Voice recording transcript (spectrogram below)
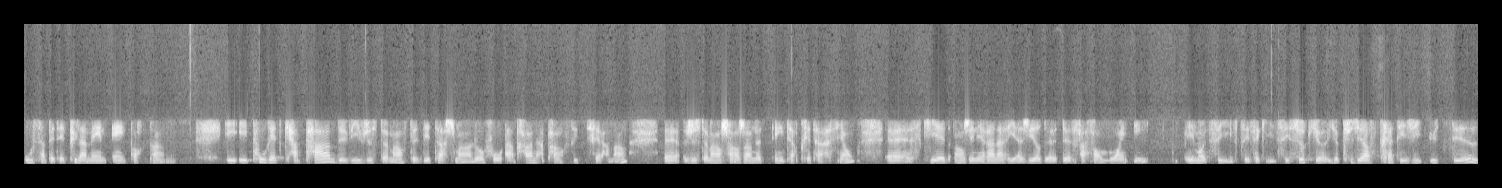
ou ça peut-être plus la même importance. Et, et, pour être capable de vivre justement ce détachement-là, il faut apprendre à penser différemment, euh, justement en changeant notre interprétation, euh, ce qui aide en général à réagir de, de façon moins émotive. C'est sûr qu'il y, y, a plusieurs stratégies utiles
